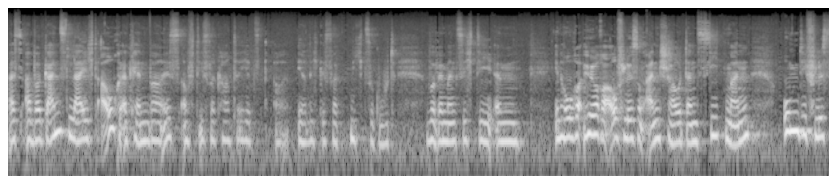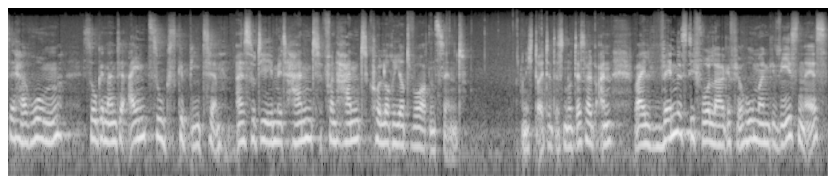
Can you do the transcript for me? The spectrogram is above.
Was aber ganz leicht auch erkennbar ist, auf dieser Karte jetzt äh, ehrlich gesagt nicht so gut. Aber wenn man sich die ähm, in höherer Auflösung anschaut, dann sieht man um die Flüsse herum sogenannte Einzugsgebiete, also die mit Hand von Hand koloriert worden sind. Und ich deute das nur deshalb an, weil wenn es die Vorlage für Hohmann gewesen ist,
